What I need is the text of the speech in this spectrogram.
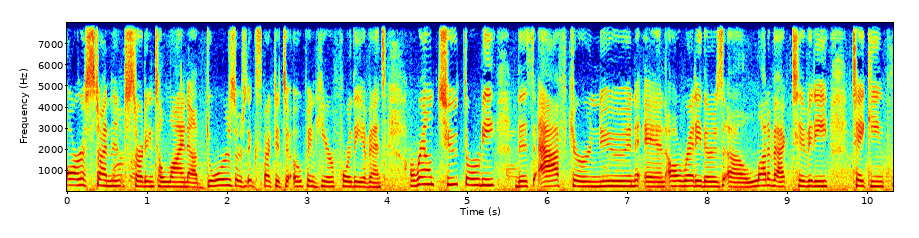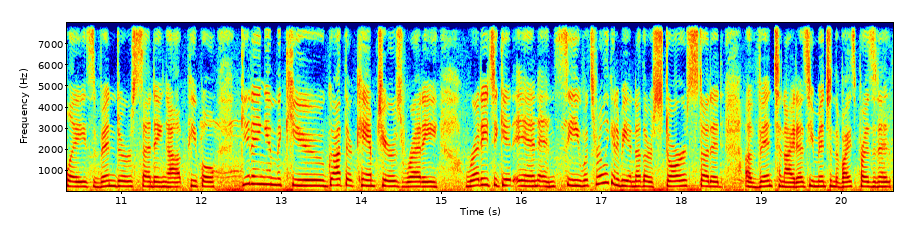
are starting to line up. Doors are expected to open here for the event around 2.30 this afternoon. And already there's a lot of activity taking place, vendors setting up, people getting in the queue, got their camp chairs ready, ready to get in and see what's really going to be another star-studded event tonight. As you mentioned, the vice president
